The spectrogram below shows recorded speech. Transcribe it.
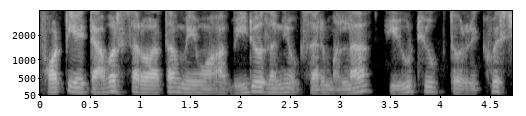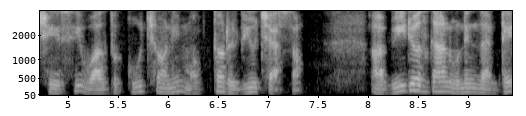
48 అవర్స్ తర్వాత మేము ఆ వీడియోస్ అన్నీ ఒకసారి మళ్ళా యూట్యూబ్‌తో రిక్వెస్ట్ చేసి వాళ్ళతో కూర్చొని మొత్తం రివ్యూ చేస్తాం. ఆ వీడియోస్ కానీ ఉన్నిందంటే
